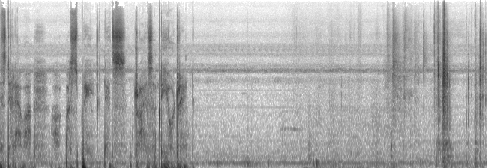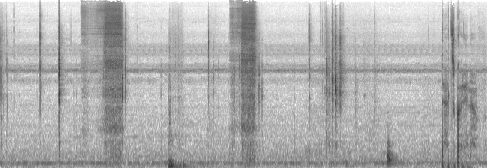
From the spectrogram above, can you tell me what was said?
Still have a, a, a spray. Let's try some deodorant. That's good enough.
